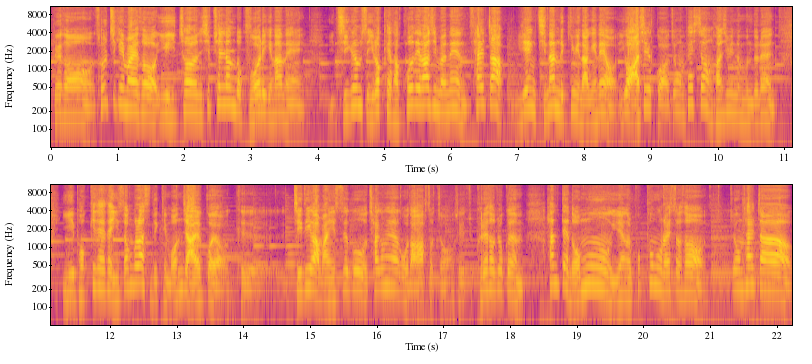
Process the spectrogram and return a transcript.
그래서 솔직히 말해서 이게 2017년도 9월이긴 하네. 이- 지금 이렇게 다 코디를 하시면은 살짝 유행 지난 느낌이 나긴 해요. 이거 아실 거야. 조금 패션 관심 있는 분들은 이 버킷햇의 이 선글라스 느낌 뭔지 알 거예요. 그 GD가 많이 쓰고 착용하고 나왔었죠. 그래서 조금 한때 너무 유행을 폭풍으로 했어서 조금 살짝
